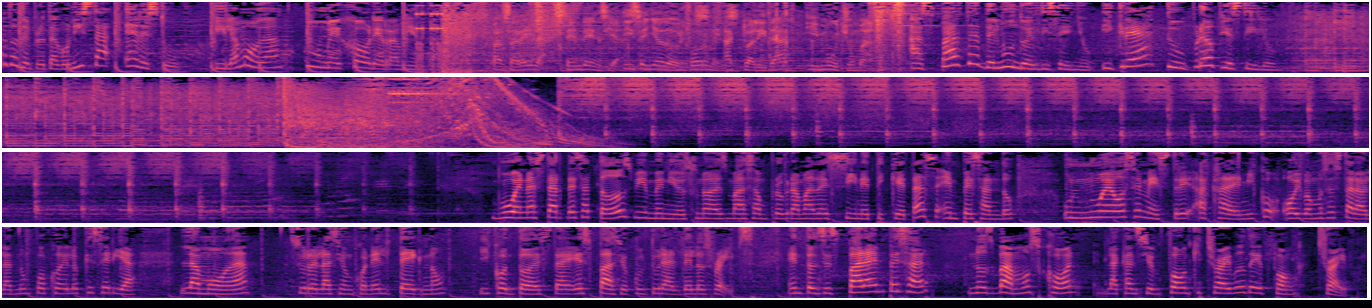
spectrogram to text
Lugar donde el protagonista eres tú y la moda tu mejor herramienta. Pasarela, tendencia, diseñador, informes, actualidad y mucho más. Haz parte del mundo del diseño y crea tu propio estilo. Buenas tardes a todos, bienvenidos una vez más a un programa de Sin Etiquetas, empezando un nuevo semestre académico. Hoy vamos a estar hablando un poco de lo que sería la moda, su relación con el tecno y con todo este espacio cultural de los raves. Entonces, para empezar, nos vamos con la canción Funky Tribal de Funk Tribe.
